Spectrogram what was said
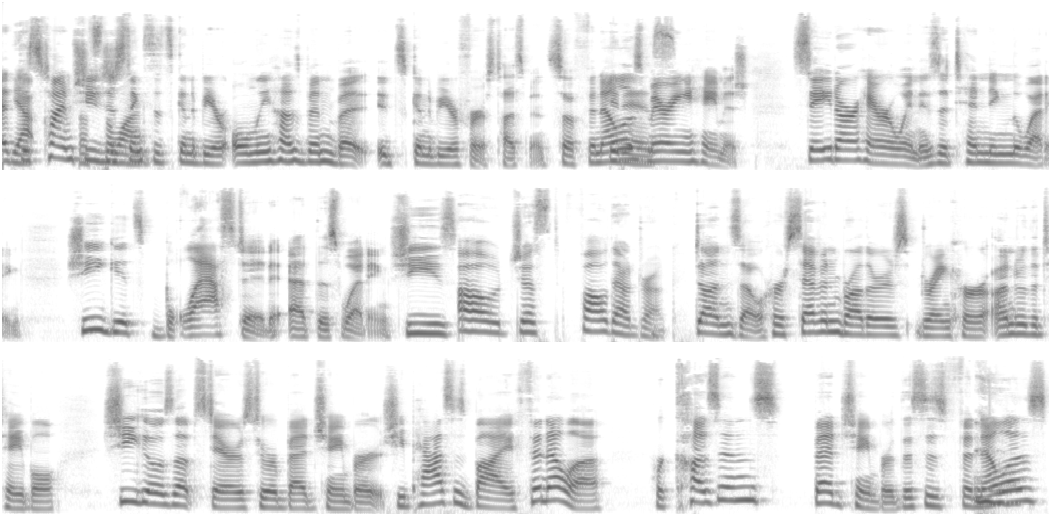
At Yep, this time, she just one. thinks it's going to be her only husband, but it's going to be her first husband. So Fenella's is. marrying Hamish. Sadar our heroine, is attending the wedding. She gets blasted at this wedding. She's Oh, just fall down drunk. Dunzo. Her seven brothers drank her under the table. She goes upstairs to her bedchamber. She passes by Fenella, her cousin's bedchamber. This is Fenella's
